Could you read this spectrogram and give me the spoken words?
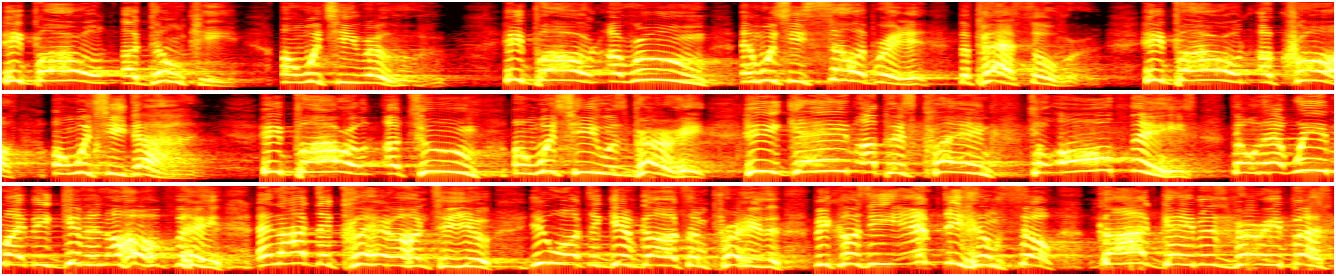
He borrowed a donkey on which he rode. He borrowed a room in which he celebrated the Passover. He borrowed a cross on which he died. He borrowed a tomb on which he was buried. He gave up his claim to all things, so that we might be given all things. And I declare unto you, you ought to give God some praises because he emptied himself. God gave his very best,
